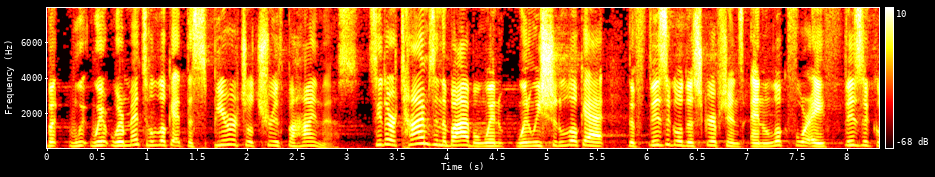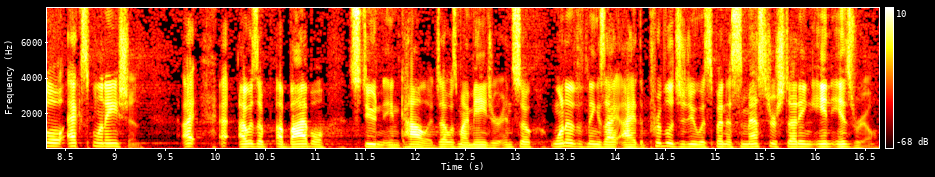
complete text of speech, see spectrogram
but we're meant to look at the spiritual truth behind this. See, there are times in the Bible when, when we should look at the physical descriptions and look for a physical explanation. I, I was a, a Bible student in college, that was my major. And so, one of the things I, I had the privilege to do was spend a semester studying in Israel.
